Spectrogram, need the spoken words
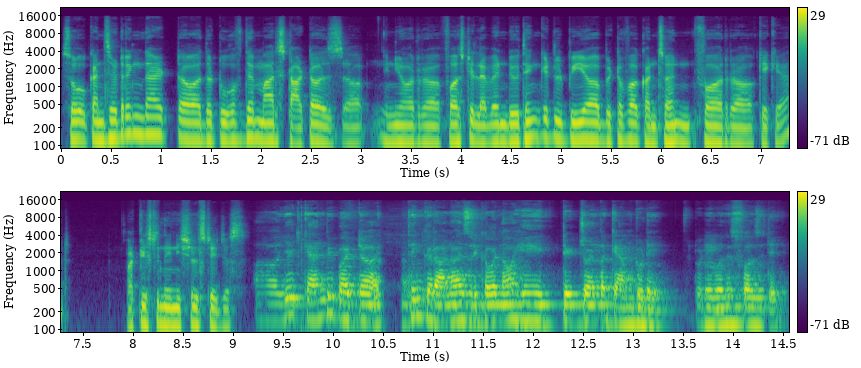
So considering that the two of them are starters in your first eleven, do you think it will be a bit of a concern for KKR? At least in the initial stages? Uh, yeah, it can be, but uh, I think Rana has recovered now. He did join the camp today. Today was his first day.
